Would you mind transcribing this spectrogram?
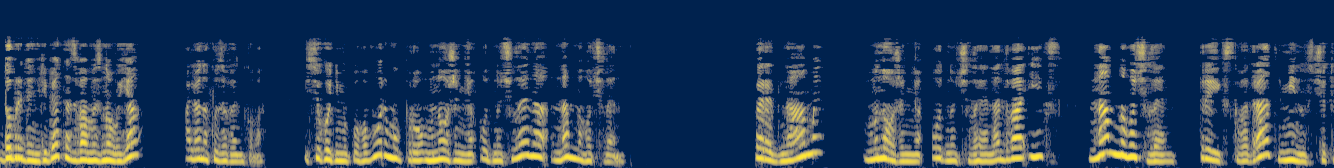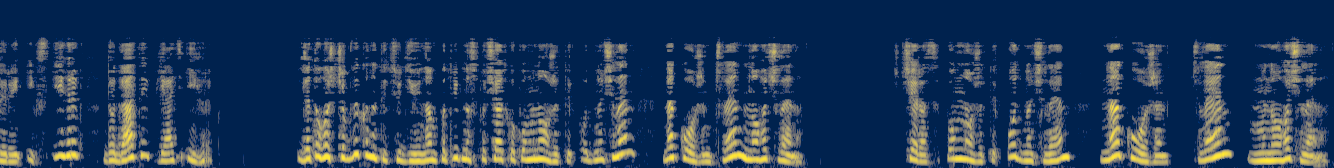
Добрий день, ребята! З вами знову я, Альона Кузовенкова. І сьогодні ми поговоримо про множення одночлена на многочлен. Перед нами множення одночлена 2х на многочлен 3х квадрат мінус 4xy додати 5y. Для того, щоб виконати цю дію, нам потрібно спочатку помножити одночлен на кожен член многочлена. Ще раз помножити одночлен на кожен член многочлена.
